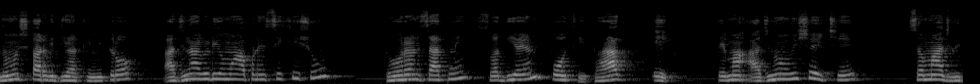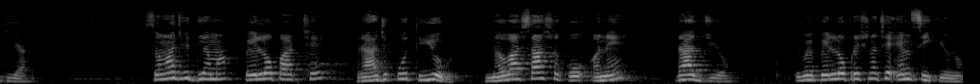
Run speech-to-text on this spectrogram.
નમસ્કાર વિદ્યાર્થી મિત્રો. આજના વિડીયોમાં આપણે શીખીશું ધોરણ સાતની સ્વાધ્યાયન પોથી, ભાગ એક. તેમાં આજનો વિષય છે સમાજ વિદ્યા. સમાજ વિદ્યામાં પહેલો પાઠ છે રાજપૂત યુગ, નવા શાસકો અને રાજ્યો. તેમાં પહેલો પ્રશ્ન છે એમસીક્યુનો.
